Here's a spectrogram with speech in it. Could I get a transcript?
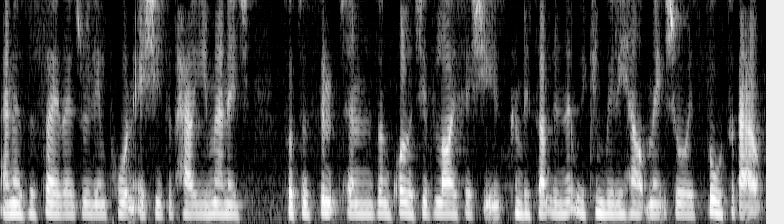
And as I say, those really important issues of how you manage sort of symptoms and quality of life issues can be something that we can really help make sure is thought about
